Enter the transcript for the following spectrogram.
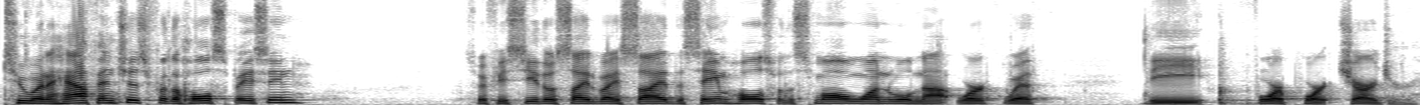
two and a half inches for the hole spacing. So if you see those side by side, the same holes for the small one will not work with the four port charger.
